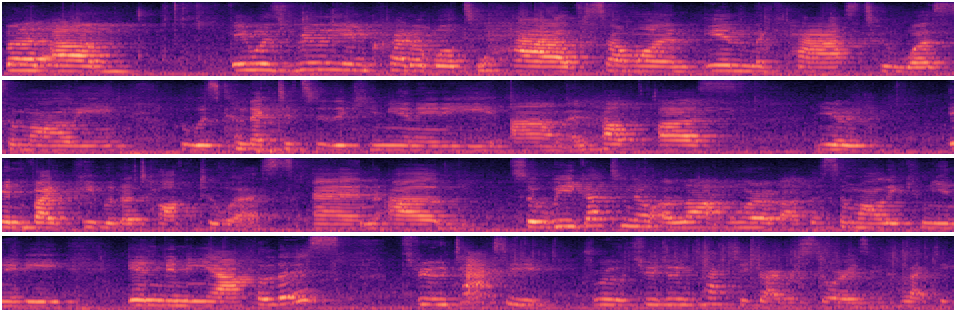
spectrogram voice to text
But um, it was really incredible to have someone in the cast who was Somali, who was connected to the community, um, and helped us, you know, invite people to talk to us. And um, so we got to know a lot more about the Somali community in Minneapolis through taxi, through, through doing taxi driver stories and collecting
